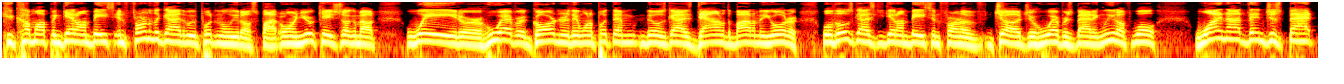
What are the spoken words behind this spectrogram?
could come up and get on base in front of the guy that we put in the leadoff spot, or in your case, you're talking about Wade or whoever, Gardner, they want to put them those guys down at the bottom of the order. Well, those guys can get on base in front of Judge or whoever's batting leadoff. Well, why not then just bat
